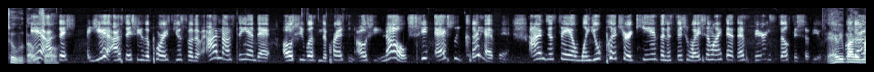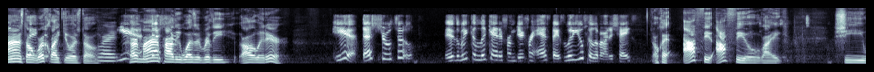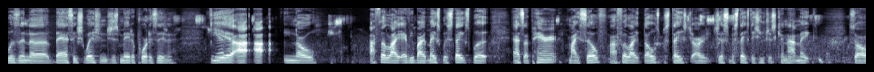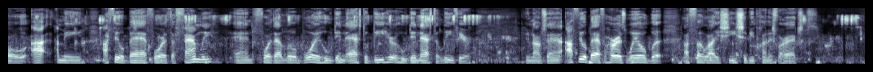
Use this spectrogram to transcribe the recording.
too, though. yeah, so I said yeah, I said she's a poor excuse for them. I'm not saying that oh she wasn't depressed and oh she no, she actually could have been. I'm just saying when you put your kids in a situation like that, that's very selfish of you. everybody's regardless minds don't work like yours, though. Right. Yeah, Her mind probably true. wasn't really all the way there. Yeah, that's true too. Is we can look at it from different aspects. What do you feel about it, Chase? Okay, I feel I feel like she was in a bad situation, just made a poor decision. Yeah, I, I you know, I feel like everybody makes mistakes, but as a parent myself, I feel like those mistakes are just mistakes that you just cannot make. So I I mean, I feel bad for the family and for that little boy who didn't ask to be here, who didn't ask to leave here. You know what I'm saying? I feel bad for her as well, but I feel like she should be punished for her actions.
